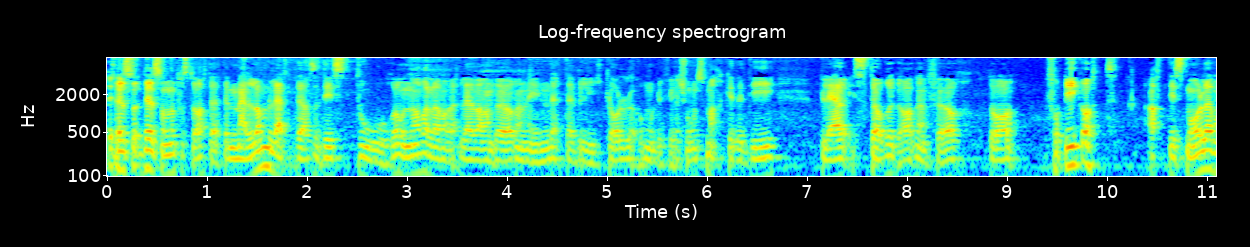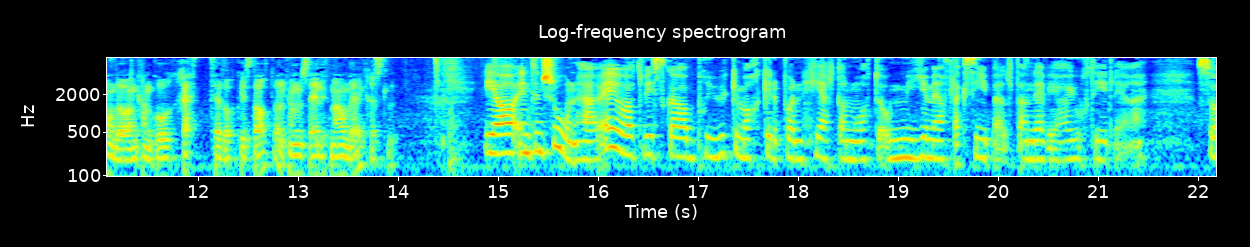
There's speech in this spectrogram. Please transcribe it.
Det det er sånn å forstå at dette mellomleddet, altså de store underleverandørene innen dette vedlikehold- og modifikasjonsmarkedet, de blir i større grad enn før da forbigått at de små leverandørene kan gå rett til dere i Statoil. Kan du si litt mer om det, Kristel? Ja, intensjonen her er jo at vi skal bruke markedet på en helt annen måte og mye mer fleksibelt enn det vi har gjort tidligere. Så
